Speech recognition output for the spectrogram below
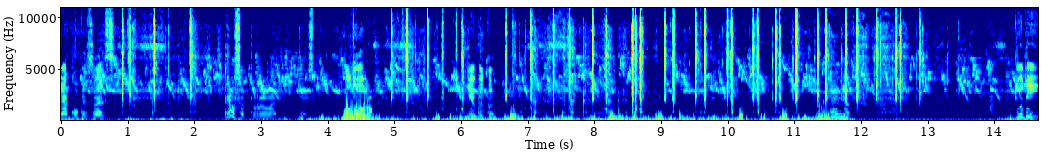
rekao bez veze. Treba sad proverim. O dobro. Jebe ga. Ljudi,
